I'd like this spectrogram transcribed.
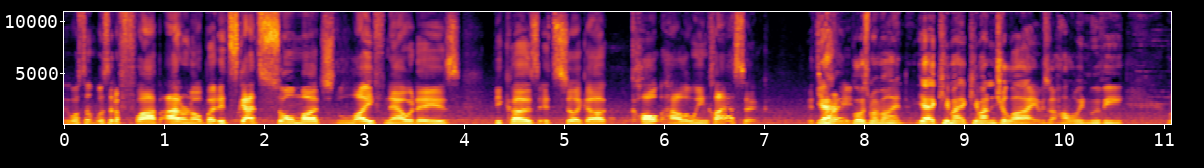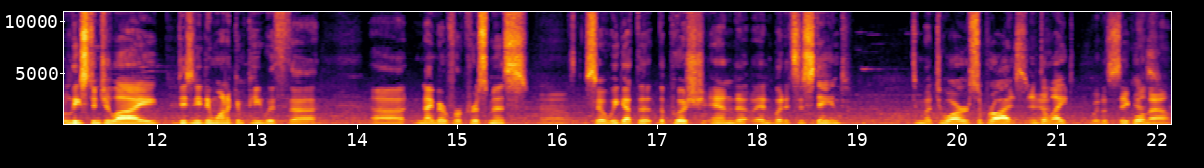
It wasn't. Was it a flop? I don't know. But it's got so much life nowadays because it's like a cult Halloween classic. It's yeah, great. blows my mind. Yeah, it came out. It came out in July. It was a Halloween movie, released in July. Disney didn't want to compete with uh, uh, Nightmare Before Christmas, so we got the, the push, and uh, and but it's sustained, to, to our surprise and Yeah, delight. with a sequel Yes. now.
